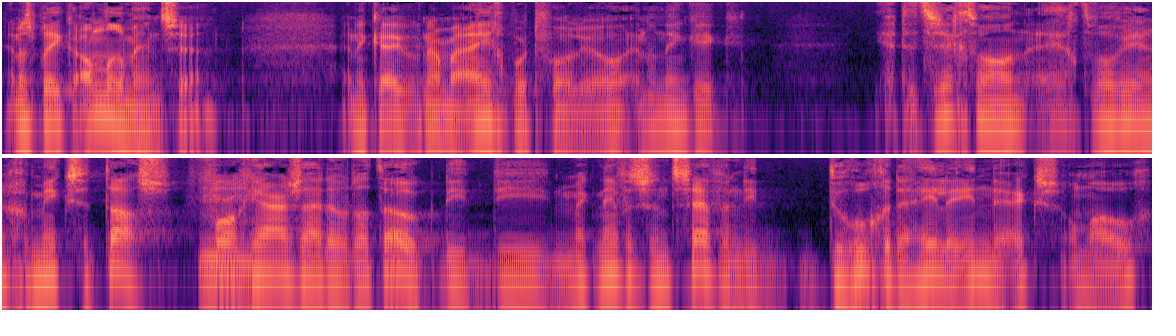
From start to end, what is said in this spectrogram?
dan spreek ik andere mensen. En ik kijk ook naar mijn eigen portfolio. En dan denk ik, ja, dit is echt wel, een, echt wel weer een gemixte tas. Vorig jaar zeiden we dat ook. Die, die Magnificent Seven, die droegen de hele index omhoog.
